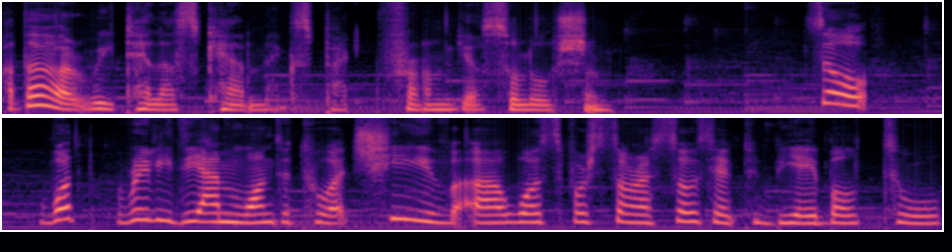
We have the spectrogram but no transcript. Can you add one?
other retailers can expect from your solution? So, what really DM wanted to achieve uh, was for store associate to be able to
